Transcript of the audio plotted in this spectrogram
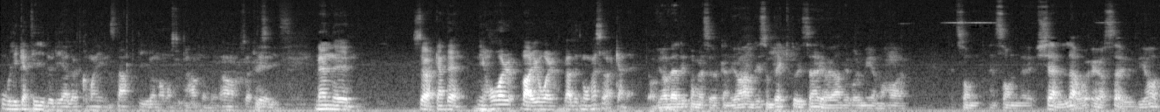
olika tid och det gäller att komma in snabbt i dem. Man måste ta hand om det. Ja, så det men eh, sökande, ni har varje år väldigt många sökande. Ja, vi har väldigt många sökande. Jag har aldrig som rektor i Sverige har jag aldrig varit med om att ha ett sån, en sån eh, källa att ösa ur. Vi har,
